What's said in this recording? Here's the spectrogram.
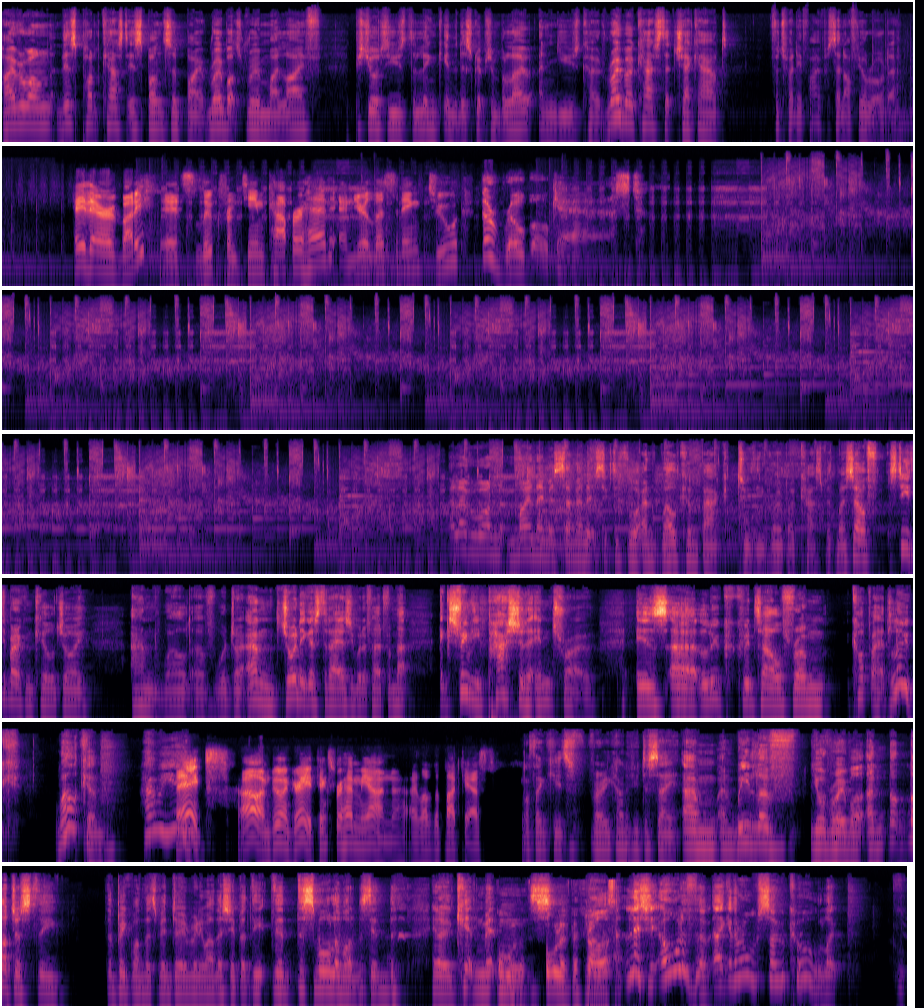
Hi everyone, this podcast is sponsored by Robots Ruin My Life. Be sure to use the link in the description below and use code ROBOCAST at checkout for 25% off your order. Hey there, everybody. It's Luke from Team Copperhead, and you're listening to the RoboCast. Everyone, my name is Sam Elliott64 and welcome back to the RoboCast with myself, Steve the American Killjoy, and World of Woodrow. And joining us today, as you would have heard from that extremely passionate intro, is uh, Luke Quintal from Copperhead. Luke, welcome. How are you? Thanks. Oh, I'm doing great. Thanks for having me on. I love the podcast. Well, thank you. It's very kind of you to say. Um, and we love your robot, and not, not just the the big one that's been doing really well this year, but the, the, the smaller ones in, you know, kitten mittens. all of the Well, things. literally all of them. Like they're all so cool. Like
